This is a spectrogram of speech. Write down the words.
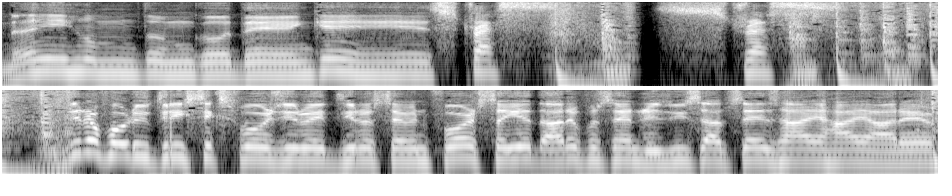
नहीं हम तुमको देंगे stress stress zero four two three six four zero eight zero seven four Syed Arif Hussain Rizvi साहब सेज हाय हाय आरिफ.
